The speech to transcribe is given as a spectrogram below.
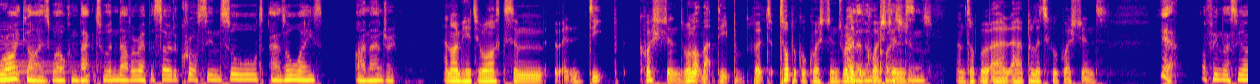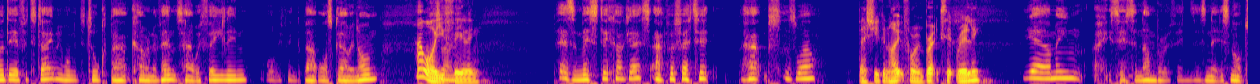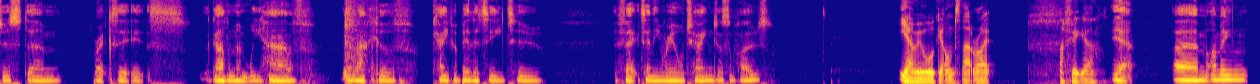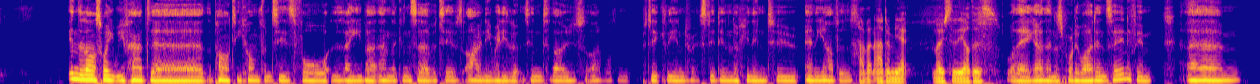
All right, guys, welcome back to another episode of Crossing Swords. As always, I'm Andrew. And I'm here to ask some uh, deep questions. Well, not that deep, but topical questions, relevant, questions, and top uh, uh, political questions. Yeah, I think that's the idea for today. We wanted to talk about current events, how we're feeling, what we think about what's going on. How are you So- feeling? Pessimistic, I guess, apathetic, perhaps as well. Best you can hope for in Brexit, really. Yeah, I mean, it's, it's a number of things, isn't it? It's not just um, Brexit, it's the government we have, the lack of capability to affect any real change, I suppose. Yeah, I mean, we'll get onto that, right? I figure. Yeah. Um, I mean, in the last week, we've had uh, the party conferences for Labour and the Conservatives. I only really looked into those. I wasn't particularly interested in looking into any others. Haven't had 'em yet. Most of the others. Well, there you go. Then that's probably why I didn't say anything. Um,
